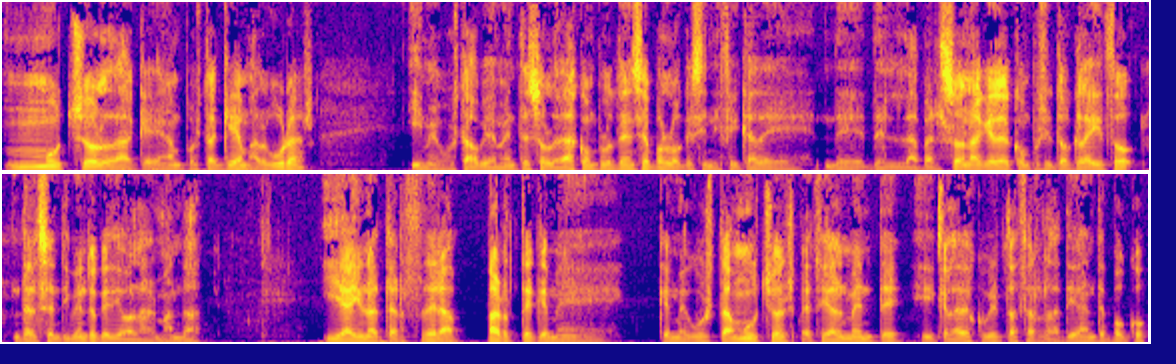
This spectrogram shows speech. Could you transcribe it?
mucho la que han puesto aquí, Amarguras, y me gusta obviamente Soledad Complutense por lo que significa de, de, la persona que el compositor que la hizo, del sentimiento que dio a la hermandad. Y hay una tercera parte que me, que me gusta mucho, especialmente, y que la he descubierto hace relativamente poco,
